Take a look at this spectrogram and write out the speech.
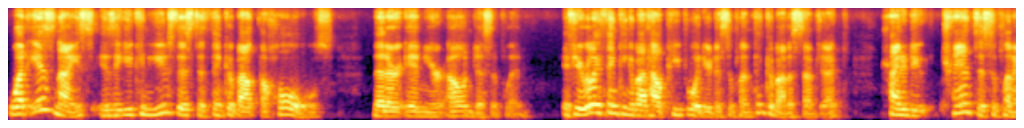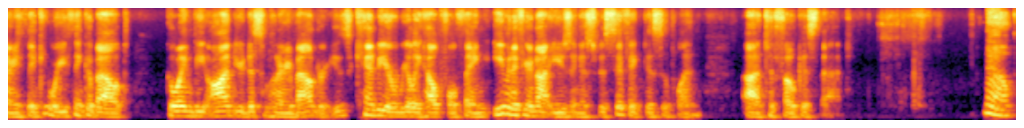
What is nice is that you can use this to think about the holes that are in your own discipline. If you're really thinking about how people in your discipline think about a subject, trying to do transdisciplinary thinking where you think about going beyond your disciplinary boundaries can be a really helpful thing, even if you're not using a specific discipline uh, to focus that. Now,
